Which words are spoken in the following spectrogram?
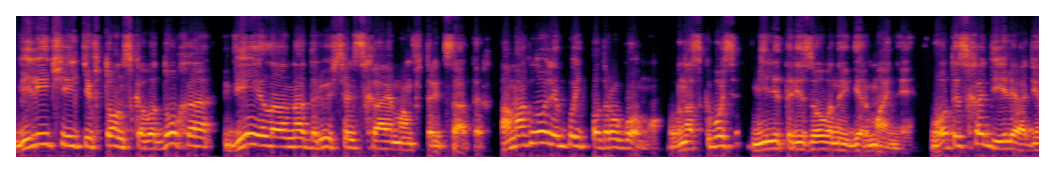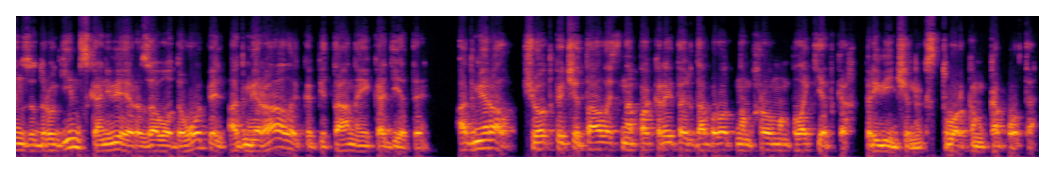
Величие тевтонского духа веяло над Рюссельсхаймом в 30-х. А могло ли быть по-другому в насквозь милитаризованной Германии? Вот и сходили один за другим с конвейера завода «Опель» адмиралы, капитаны и кадеты. «Адмирал» четко читалось на покрытых добротным хромом плакетках, привинченных створком капота.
